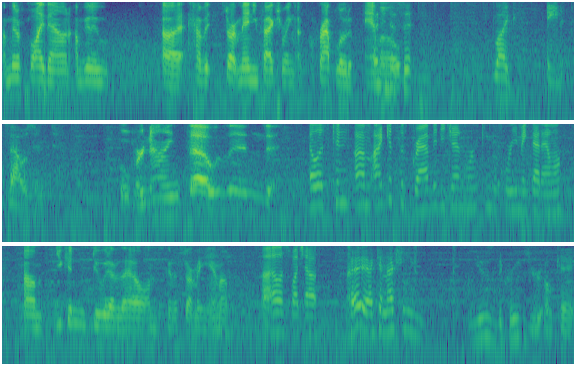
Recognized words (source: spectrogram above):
I'm gonna fly down. I'm gonna uh, have it start manufacturing a crap load of I ammo. need to sit like eight thousand. Over nine thousand. Ellis, can um I get the gravity gen working before you make that ammo? Um, you can do whatever the hell. I'm just gonna start making ammo. Uh, Ellis, watch out. Hey, I can actually use the cruiser. Okay.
